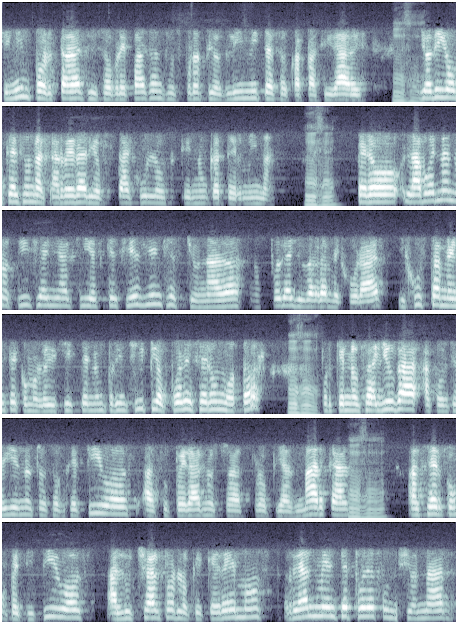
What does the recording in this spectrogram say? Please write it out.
sin importar si sobrepasan sus propios límites o capacidades. Yo digo que es una carrera de obstáculos que nunca termina. Pero la buena noticia, Iñaki, es que si es bien gestionada, nos puede ayudar a mejorar. Y justamente, como lo dijiste en un principio, puede ser un motor, porque nos ayuda a conseguir nuestros objetivos, a superar nuestras propias marcas, a ser competitivos, a luchar por lo que queremos. Realmente puede funcionar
